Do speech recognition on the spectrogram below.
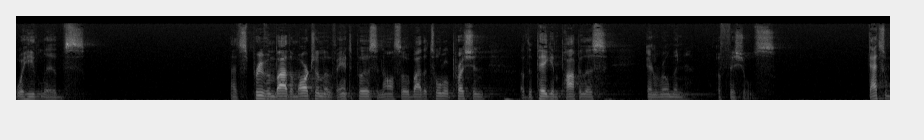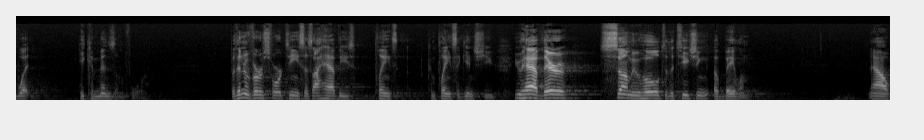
where he lives. That's proven by the martyrdom of Antipas and also by the total oppression of the pagan populace and Roman officials. That's what he commends them for. But then in verse 14, he says, I have these complaints against you. You have there some who hold to the teaching of Balaam. Now,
